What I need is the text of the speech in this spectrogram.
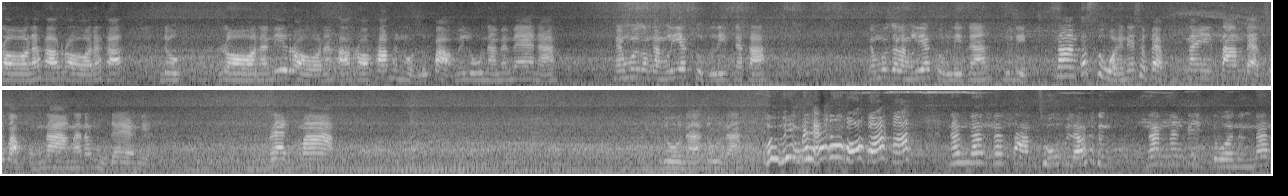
รอนะคะ รอนะคะดูรอนะนี่รอนะคะ รอข้ามถนนหรือเปล่าไม่รู้นะแม่แม่นะแม่มุ้ยกำลังเรียกสุดฤทธิ์นะคะแม่มุ้ยกำลังเรียกสุดฤทธิ์นะดูดินางก็สวยในฉบับบในตามแบบฉบับของนางนะนางหนูแดงเนี่ยแรดมาก ดูนะดูนะอุ้ยวิ่งไปแล้วนั่นนั่นนั่นตามชูไปแล้วหนึ่ง หนึ่งนั่น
